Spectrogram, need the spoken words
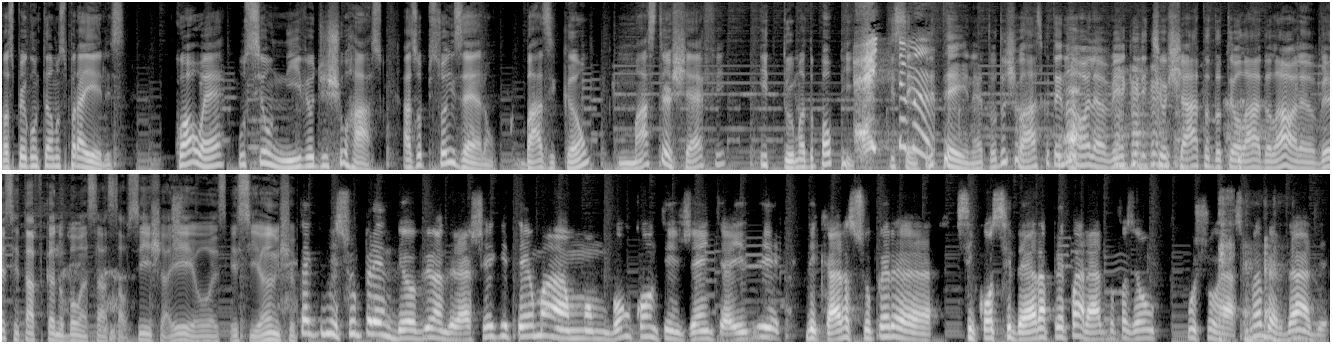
nós perguntamos para eles qual é o seu nível de churrasco. As opções eram basicão, masterchef e turma do palpite. que sempre tem, né? Todo churrasco tem, não, olha, vem aquele tio chato do teu lado lá, olha, vê se tá ficando bom essa salsicha aí, ou esse ancho. Até que me surpreendeu, viu, André? Achei que tem uma, um bom contingente aí de, de cara super eh, se considera preparado para fazer um, um churrasco. Na verdade,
